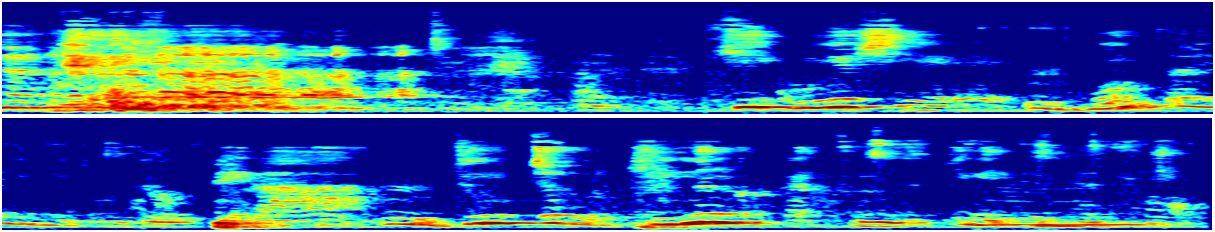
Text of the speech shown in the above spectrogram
기공유 씨의 음. 몸 떨림이 좀그 배가 음. 등 쪽으로 붙는 것 같은 느낌이 들면서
